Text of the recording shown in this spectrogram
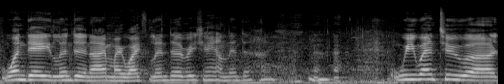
one day Linda and I, my wife Linda, raise your hand, Linda. Hi. We went to uh,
